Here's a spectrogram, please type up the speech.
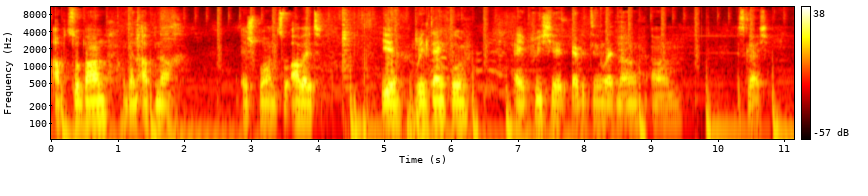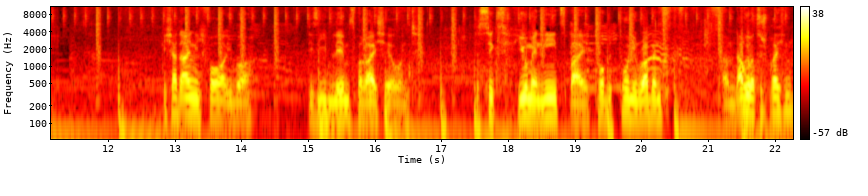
ab zur Bahn und dann ab nach Eschborn zur Arbeit. Yeah, real thankful. I appreciate everything right now. Um, bis gleich. Ich hatte eigentlich vor, über die sieben Lebensbereiche und The Six Human Needs bei Tony Robbins ähm, darüber zu sprechen.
